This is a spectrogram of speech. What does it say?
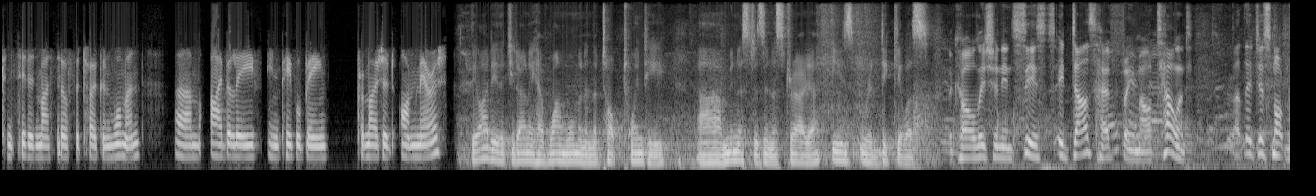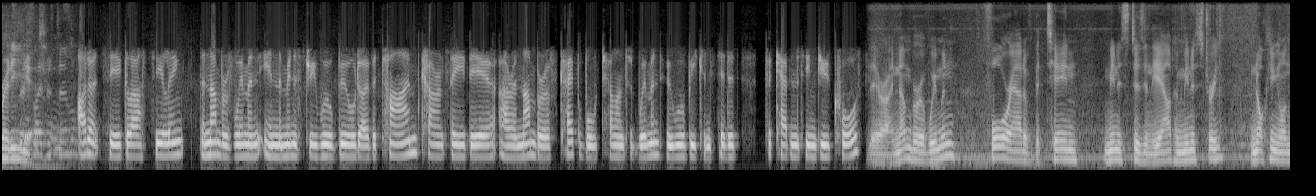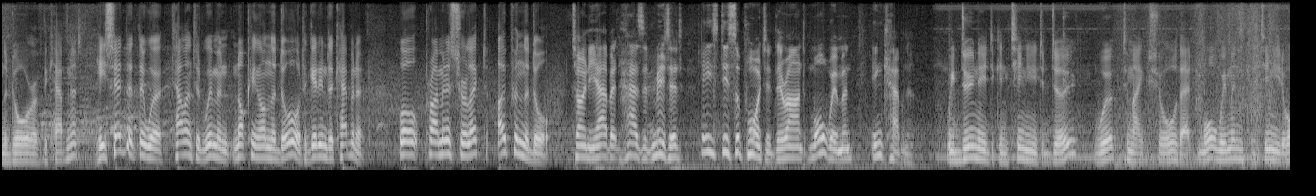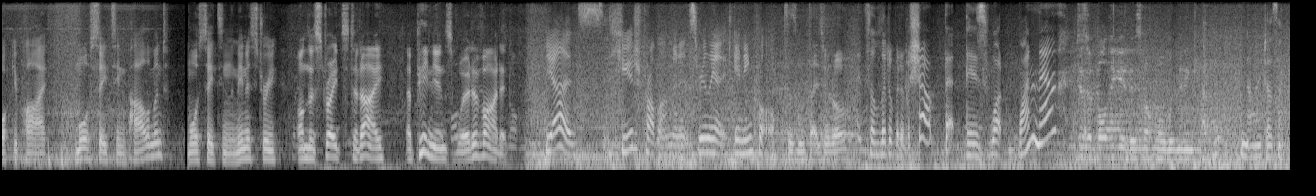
considered myself a token woman. Um, I believe in people being promoted on merit. The idea that you'd only have one woman in the top 20 uh, ministers in Australia is ridiculous. The coalition insists it does have female talent, but they're just not ready yet. I don't see a glass ceiling. The number of women in the ministry will build over time. Currently, there are a number of capable, talented women who will be considered for cabinet in due course. There are a number of women, four out of the ten ministers in the outer ministry knocking on the door of the cabinet. He said that there were talented women knocking on the door to get into cabinet. Well, Prime Minister elect, open the door. Tony Abbott has admitted he's disappointed there aren't more women in cabinet. We do need to continue to do work to make sure that more women continue to occupy more seats in Parliament, more seats in the ministry. On the streets today, opinions were divided. Yeah, it's a huge problem and it's really unequal. Doesn't play at all. It's a little bit of a shock that there's, what, one now? Does it bother you there's not more women in cabinet? No, it doesn't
